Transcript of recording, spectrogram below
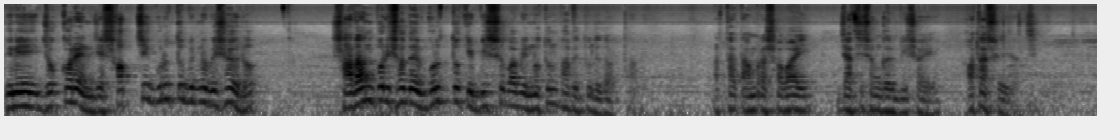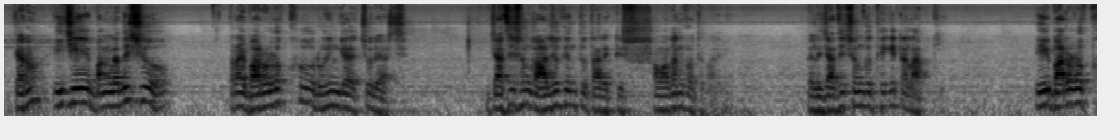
তিনি যোগ করেন যে সবচেয়ে গুরুত্বপূর্ণ বিষয় হলো, সাধারণ পরিষদের গুরুত্বকে বিশ্বব্যাপী নতুনভাবে তুলে ধরতে হবে। অর্থাৎ আমরা সবাই জাতিসংঘের বিষয়ে হতাশ হয়ে যাচ্ছি। কেন? এই যে বাংলাদেশেও প্রায় বারো লক্ষ রোহিঙ্গা চলে আসছে, জাতিসংঘ আজও কিন্তু তার একটি সমাধান করতে পারেনি। তাহলে জাতিসংঘ থেকে এটা লাভ কী? এই বারো লক্ষ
